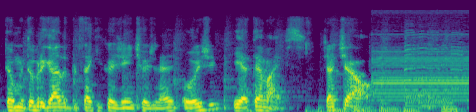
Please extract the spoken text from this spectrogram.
Então, muito obrigado por estar aqui com a gente hoje, né? Hoje e até mais. Tchau, tchau.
